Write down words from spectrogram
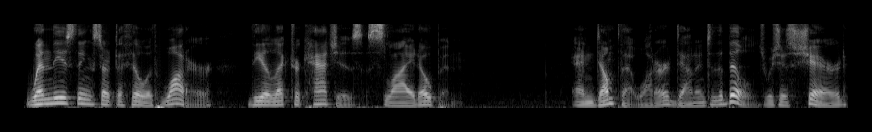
When these things start to fill with water, the electric hatches slide open and dump that water down into the bilge, which is shared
